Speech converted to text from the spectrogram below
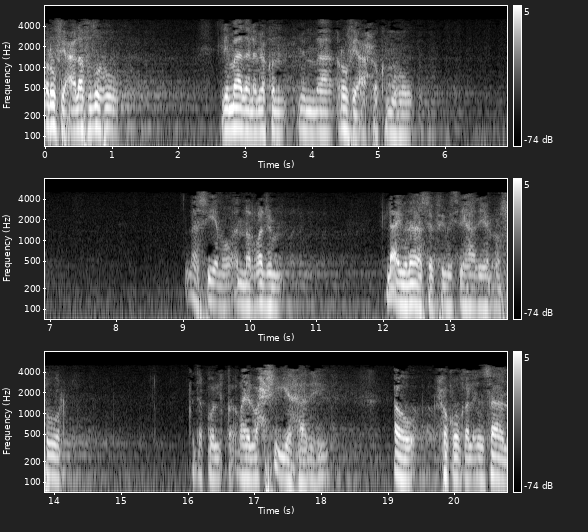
رفع لفظه لماذا لم يكن مما رفع حكمه؟ لا سيما وأن الرجم لا يناسب في مثل هذه العصور. قد يقول غير الوحشية هذه أو حقوق الإنسان.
